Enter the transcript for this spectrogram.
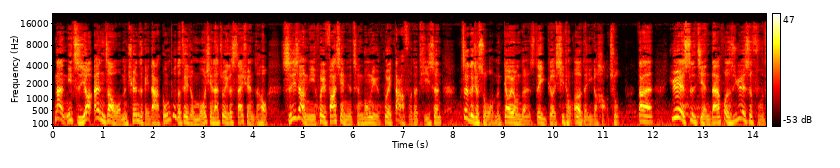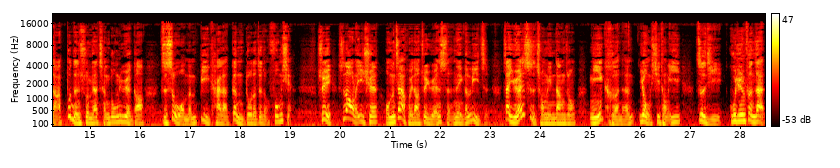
那你只要按照我们圈子给大家公布的这种模型来做一个筛选之后，实际上你会发现你的成功率会大幅的提升。这个就是我们调用的这个系统二的一个好处。当然，越是简单或者是越是复杂，不能说明它成功率越高，只是我们避开了更多的这种风险。所以绕了一圈，我们再回到最原始的那个例子，在原始丛林当中，你可能用系统一自己孤军奋战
